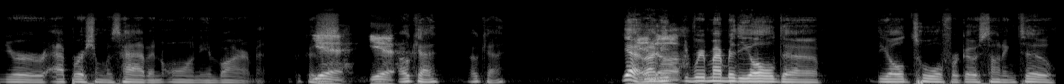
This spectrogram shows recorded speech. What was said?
your apparition was having on the environment. Because yeah, yeah. Okay, okay. Yeah, and, I mean, uh, remember the old uh, the old tool for ghost hunting too.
